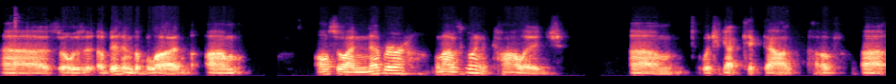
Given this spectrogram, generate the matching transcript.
Uh, so it was a bit in the blood. Um, also, I never, when I was going to college, um, which I got kicked out of, uh,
